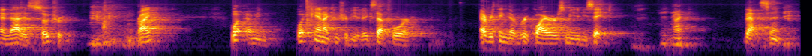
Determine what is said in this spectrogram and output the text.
And that is so true. Right? What, I mean, what can I contribute except for everything that requires me to be saved? Right? That sin.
